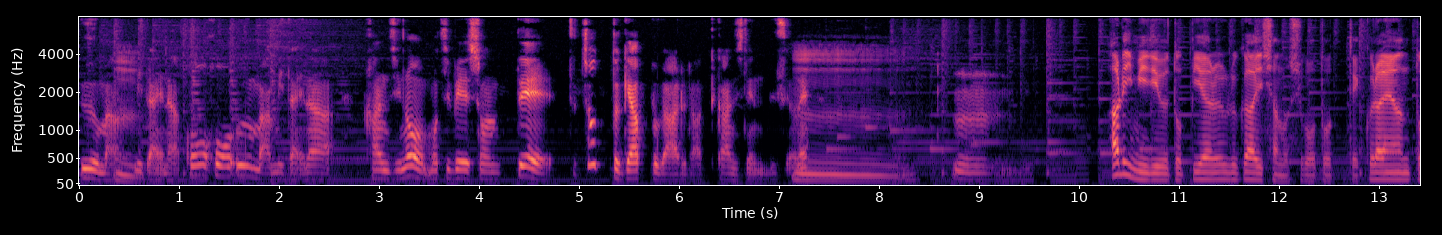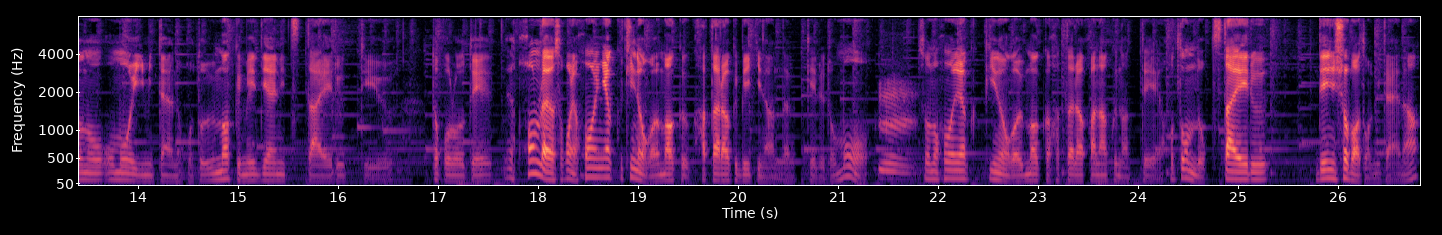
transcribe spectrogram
ウーマうんンみたいな、広報ウーマンみたいな感じのモチベーションって、ちょっとギャップがあるなって感じてるんですようね。ん。うん。ある意味で言うと PR 会社の仕事ってクライアントの思いみたいなことをうまくメディアに伝えるっていうところで、本来はそこに翻訳機能がうまく働くべきなんだけれども、うん。その翻訳機能がうまく働かなくなって、ほとんど伝える伝書バトみたいな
